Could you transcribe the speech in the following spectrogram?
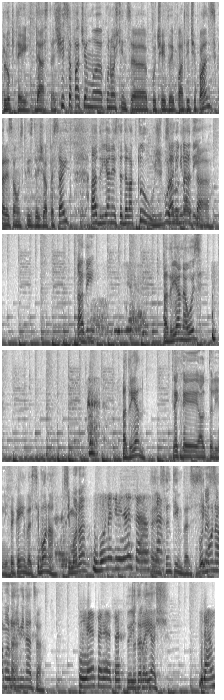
luptei de astăzi. Și să facem uh, cunoștință cu cei doi participanți care s-au înscris deja pe site. Adrian este de la Cluj. Bună Salut, dimineața! Adi! Adi! Adrian, auzi? Adrian? Cred că e altă linie. Cred că e invers. Simona? Simona? Bună dimineața! E, da. Sunt invers. Bună, Simona, Simona, bună dimineața! Neața, neața. Tu ești de la Iași. Da,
